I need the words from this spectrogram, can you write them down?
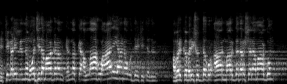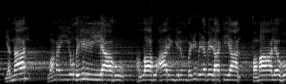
തെറ്റുകളിൽ നിന്ന് മോചിതമാകണം എന്നൊക്കെ അള്ളാഹു ആരെയാണോ ഉദ്ദേശിച്ചത്? അവർക്ക് പരിശുദ്ധ ഖുർആൻ മാർഗദർശനമാകും. എന്നാൽ അള്ളാഹു ആരെങ്കിലും വഴിപിഴവിലാക്കിയാൽ ഫമാലഹു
